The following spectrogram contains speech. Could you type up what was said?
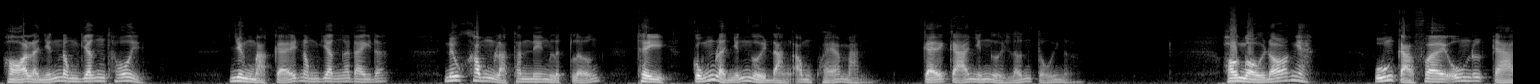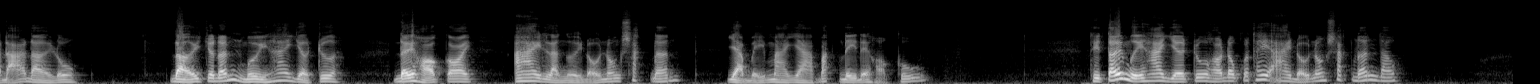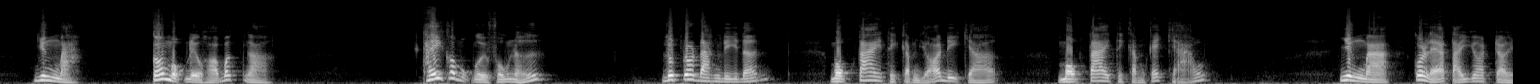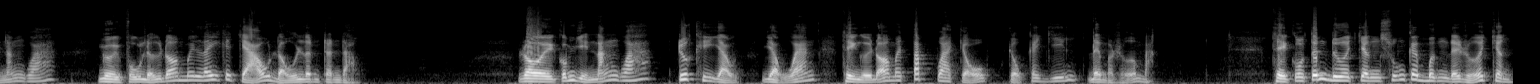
Họ là những nông dân thôi. Nhưng mà kể nông dân ở đây đó, nếu không là thanh niên lực lưỡng thì cũng là những người đàn ông khỏe mạnh, kể cả những người lớn tuổi nữa. Họ ngồi đó nha, uống cà phê, uống nước trà đã đời luôn. Đợi cho đến 12 giờ trưa để họ coi ai là người đội nón sắt đến và bị ma già bắt đi để họ cứu. Thì tới 12 giờ trưa họ đâu có thấy ai đội nón sắt đến đâu. Nhưng mà có một điều họ bất ngờ. Thấy có một người phụ nữ lúc đó đang đi đến. Một tay thì cầm giỏ đi chợ, một tay thì cầm cái chảo. Nhưng mà có lẽ tại do trời nắng quá, người phụ nữ đó mới lấy cái chảo đội lên trên đầu. Rồi cũng vì nắng quá, trước khi vào, vào quán thì người đó mới tấp qua chỗ, chỗ cái giếng để mà rửa mặt. Thì cô tính đưa chân xuống cái bưng để rửa chân.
